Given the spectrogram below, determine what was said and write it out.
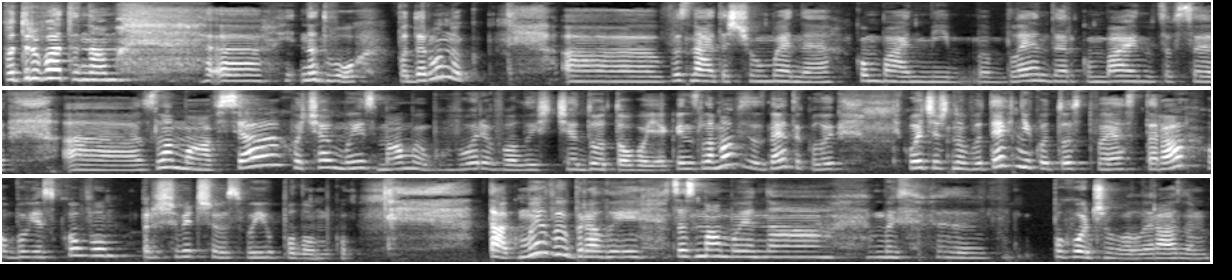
подарувати нам е, на двох подарунок. Е, ви знаєте, що у мене комбайн, мій блендер, комбайн, це все е, зламався. Хоча ми з мамою обговорювали ще до того, як він зламався. Знаєте, коли хочеш нову техніку, то твоя стара обов'язково пришвидшує свою поломку. Так, ми вибрали це з мамою на ми е, погоджували разом,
